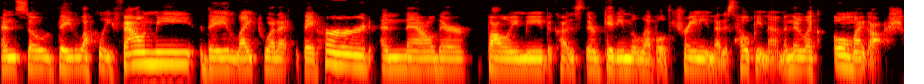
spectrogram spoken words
And so they luckily found me, they liked what I, they heard, and now they're following me because they're getting the level of training that is helping them. And they're like, oh my gosh,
